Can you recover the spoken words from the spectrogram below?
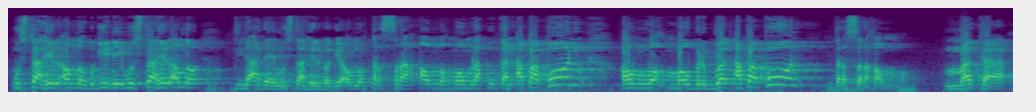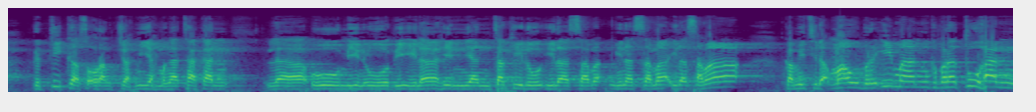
Mustahil Allah begini, mustahil Allah. Tidak ada yang mustahil bagi Allah. Terserah Allah mau melakukan apa pun, Allah mau berbuat apa pun, terserah Allah. Maka ketika seorang Jahmiyah mengatakan la uminu bi ilahin yantakilu ila sama minas sama ila sama kami tidak mau beriman kepada Tuhan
